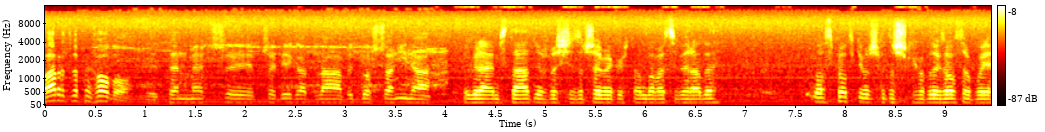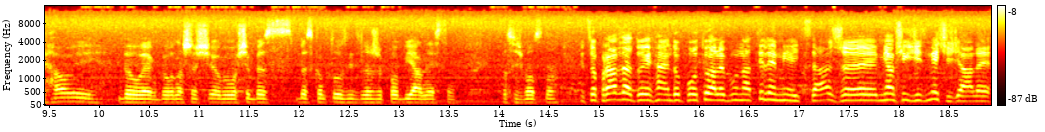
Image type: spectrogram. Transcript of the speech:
Bardzo pechowo e, ten mecz e, przebiega dla Bydgoszczanina. Wygrałem start, już wreszcie zacząłem jakoś tam dawać sobie radę. No z Piotrkiem żeśmy troszkę chyba tak za ostro pojechał i było jak było. Na szczęście obyło się bez, bez kontuzji, tyle że pobijany jestem dosyć mocno. Co prawda dojechałem do płotu, ale był na tyle miejsca, że miał się gdzie zmieścić, ale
